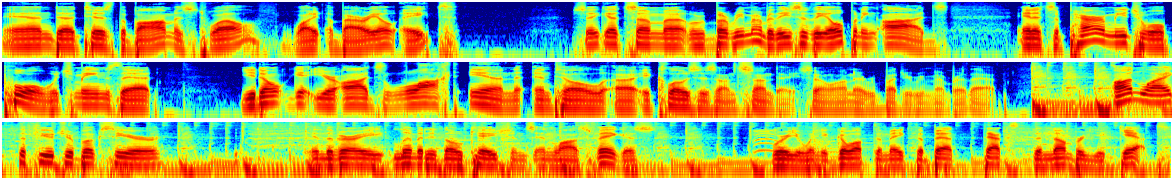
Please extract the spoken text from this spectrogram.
And uh, Tiz the Bomb is twelve. White Abarrio eight. So you get some. Uh, but remember, these are the opening odds, and it's a parimutuel pool, which means that you don't get your odds locked in until uh, it closes on Sunday. So I want everybody to remember that. Unlike the future books here in the very limited locations in Las Vegas, where you when you go up to make the bet, that's the number you get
